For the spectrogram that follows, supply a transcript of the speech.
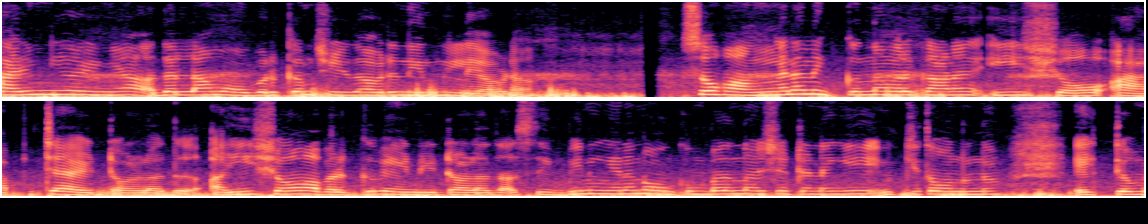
കരഞ്ഞു കഴിഞ്ഞാൽ അതെല്ലാം ഓവർകം ചെയ്ത് അവർ നിന്നില്ലേ അവിടെ? സോ അങ്ങനെ നിൽക്കുന്നവർക്കാണ് ഈ ഷോ ആപ്റ്റ് ആയിട്ടുള്ളത്. ഈ ഷോ അവർക്ക് വേണ്ടിയിട്ടുള്ളതാണ് സിബിൻ ഇങ്ങനെ നോക്കുമ്പോൾ എന്ന് വെച്ചിട്ടുണ്ടെങ്കിൽ എനിക്ക് തോന്നുന്നു ഏറ്റവും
